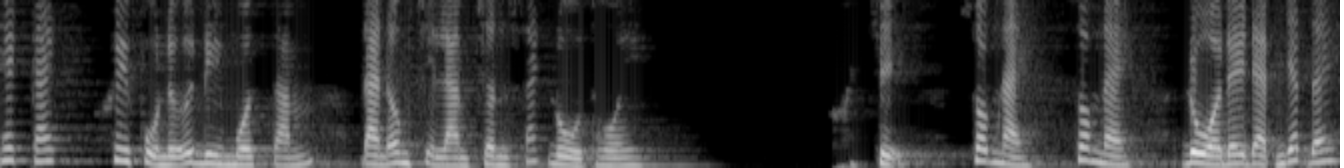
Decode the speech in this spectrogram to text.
Hết cách, khi phụ nữ đi mua sắm, đàn ông chỉ làm chân xách đồ thôi. Chị, xôm này, xôm này, đồ ở đây đẹp nhất đấy.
